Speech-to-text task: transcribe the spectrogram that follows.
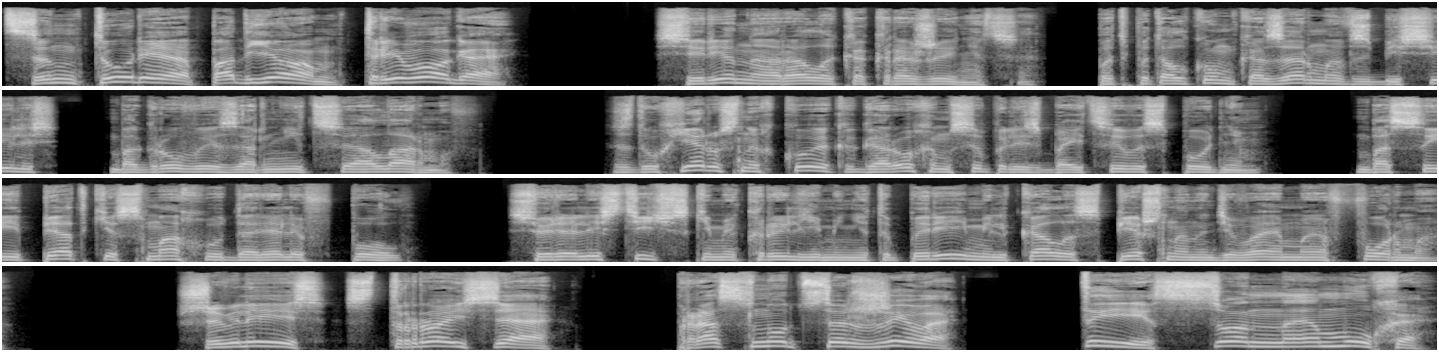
«Центурия, подъем! Тревога!» Сирена орала, как роженица. Под потолком казармы взбесились багровые зорницы алармов. С двухъярусных коек и горохом сыпались бойцы в исподнем. Босые пятки смаху ударяли в пол. Сюрреалистическими крыльями нетопырей мелькала спешно надеваемая форма. «Шевелись! Стройся! Проснуться живо! Ты, сонная муха!»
